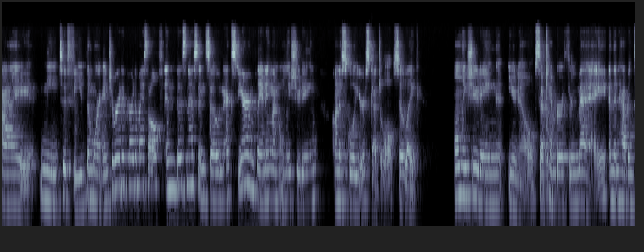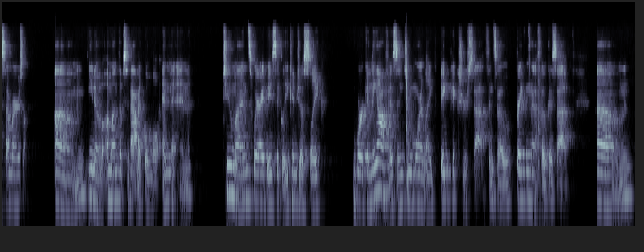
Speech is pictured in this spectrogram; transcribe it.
I need to feed the more introverted part of myself in business. And so next year I'm planning on only shooting on a school year schedule. So like only shooting, you know, September through May and then having summers um, you know, a month of sabbatical and then 2 months where I basically can just like work in the office and do more like big picture stuff. And so breaking that focus up. Um,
